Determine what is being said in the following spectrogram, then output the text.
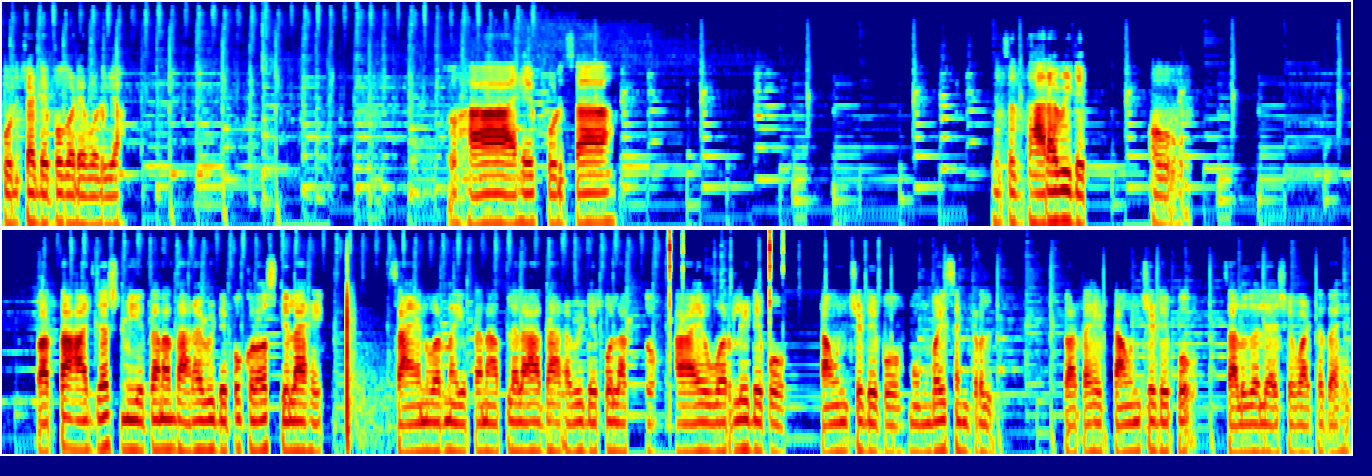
पुढच्या डेपोकडे वळूया. हा आहे पुढचा. धारावी डेपो. हो. आता हा जस्ट मी येताना धारावी डेपो क्रॉस केला आहे. सायनवरनं येताना आपल्याला हा धारावी डेपो लागतो. हा आहे वर्ली डेपो टाउनचे डेपो मुंबई सेंट्रल तर आता हे टाउनचे डेपो चालू झाले असे वाटत आहेत.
